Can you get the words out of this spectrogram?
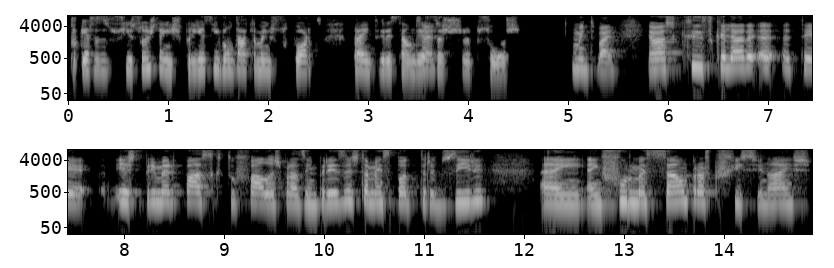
porque essas associações têm experiência e vão dar também suporte para a integração dessas certo. pessoas. Muito bem. Eu acho que se calhar até este primeiro passo que tu falas para as empresas também se pode traduzir em, em formação para os profissionais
